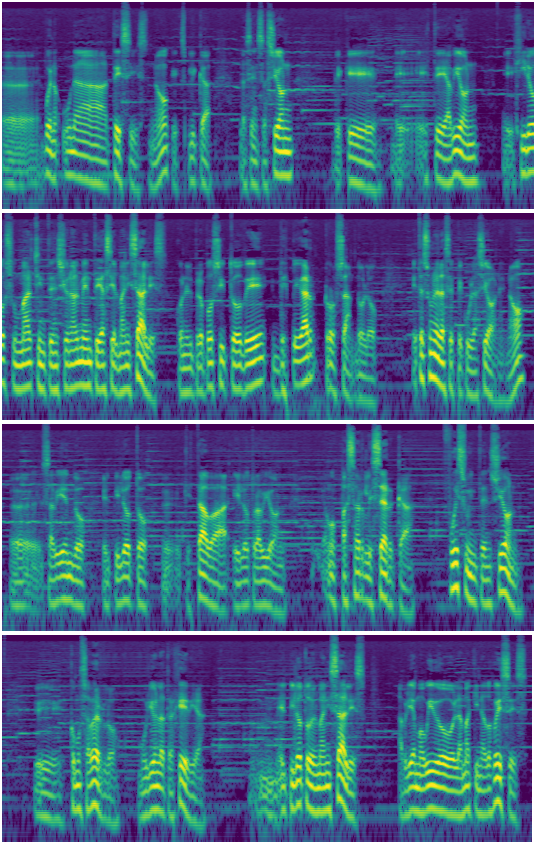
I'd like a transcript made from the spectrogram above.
Eh, bueno, una tesis, ¿no? Que explica la sensación de que eh, este avión giró su marcha intencionalmente hacia el Manizales, con el propósito de despegar rozándolo. Esta es una de las especulaciones, ¿no? Eh, sabiendo el piloto eh, que estaba el otro avión, digamos, pasarle cerca. ¿Fue su intención? Eh, ¿Cómo saberlo? Murió en la tragedia. Mm, el piloto del Manizales habría movido la máquina dos veces.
